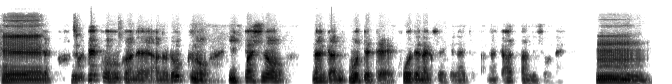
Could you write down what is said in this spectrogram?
へえ。結構僕はね、あの、ロックの一発のなんか持ってて、こうでなくちゃいけないとか、なんかあったんでしょうね。うん。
